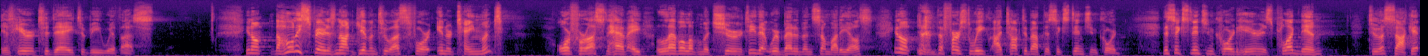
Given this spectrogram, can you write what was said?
is here today to be with us. You know, the Holy Spirit is not given to us for entertainment or for us to have a level of maturity that we're better than somebody else. You know, the first week I talked about this extension cord. This extension cord here is plugged in to a socket.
